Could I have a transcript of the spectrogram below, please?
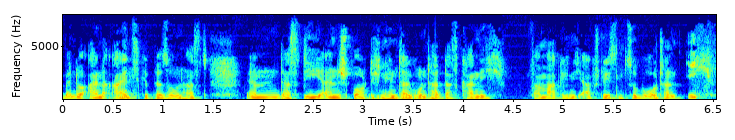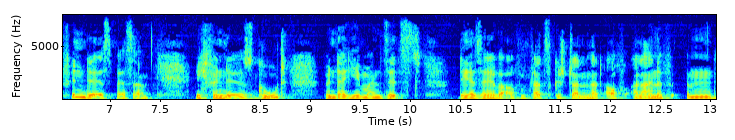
wenn du eine einzige Person hast, ähm, dass die einen sportlichen Hintergrund hat, das kann ich vermag ich nicht abschließend zu beurteilen. Ich finde es besser. Ich finde es gut, wenn da jemand sitzt, der selber auf dem Platz gestanden hat, auch alleine ähm,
